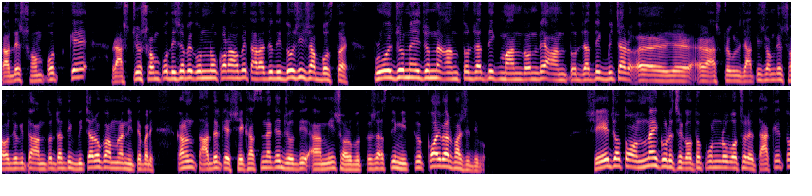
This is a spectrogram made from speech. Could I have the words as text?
তাদের সম্পদকে রাষ্ট্রীয় সম্পদ হিসেবে গণ্য করা হবে। তারা যদি দোষী সাব্যস্ত হয়, প্রয়োজনে এই জন্য আন্তর্জাতিক মানদণ্ডে আন্তর্জাতিক বিচার রাষ্ট্রগুলো, জাতিসংঘের সহযোগিতা আন্তর্জাতিক বিচারকও আমরা নিতে পারি। কারণ তাদেরকে শেখ হাসিনাকে যদি আমি সর্বোচ্চ শাস্তি মৃত্যু কয়বার ফাঁসি দিব? সে যত অন্যায় করেছে গত পনেরো বছরে, তাকে তো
